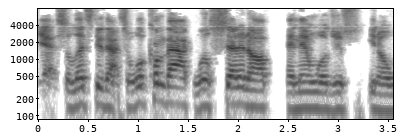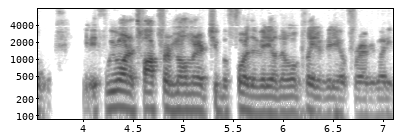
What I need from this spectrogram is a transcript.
Yeah. So let's do that. So we'll come back. We'll set it up, and then we'll just you know, if we want to talk for a moment or two before the video, then we'll play the video for everybody.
